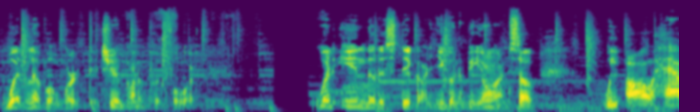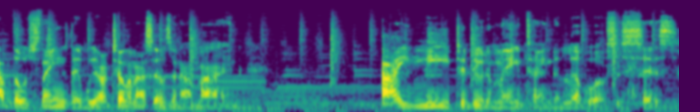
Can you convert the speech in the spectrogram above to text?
what level of work that you're going to put forward what end of the stick are you going to be on? So we all have those things that we are telling ourselves in our mind. I need to do to maintain the level of success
